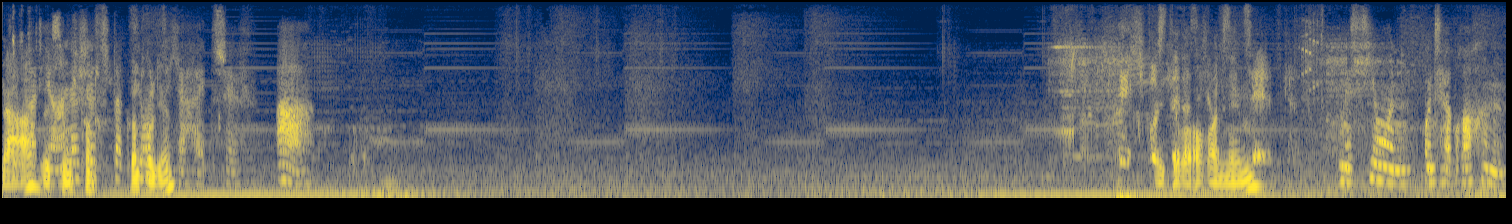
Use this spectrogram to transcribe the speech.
Na, willst du mich kon kontrollieren? A. Ich wusste, ich aber dass auch annehmen. Mission unterbrochen.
